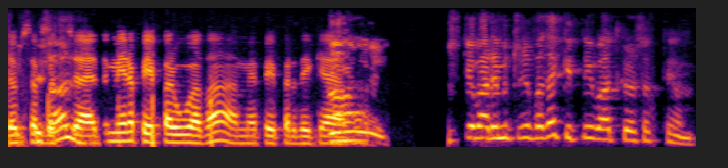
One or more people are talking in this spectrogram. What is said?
जब सब बच्चा आया था मेरा पेपर हुआ था मैं पेपर दे के हाँ आया उसके बारे में तुझे पता है कितनी बात कर सकते हैं हम?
